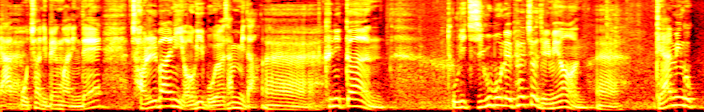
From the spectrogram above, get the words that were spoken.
약 5200만인데 절반이 여기 모여 삽니다. 예. 그러니까 우리 지구본을 펼쳐 들면 예. 대한민국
